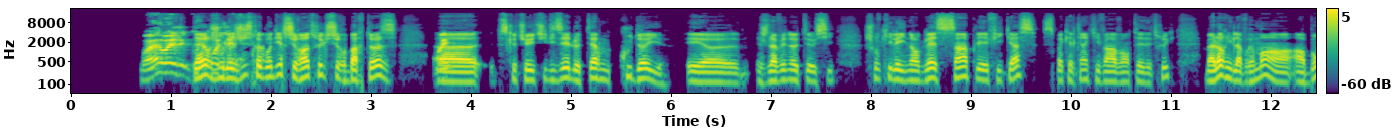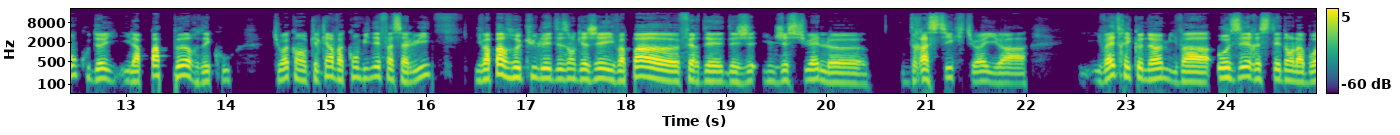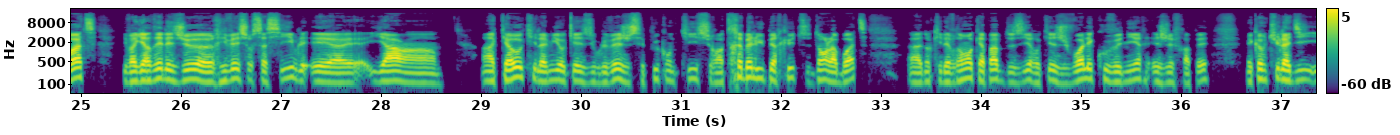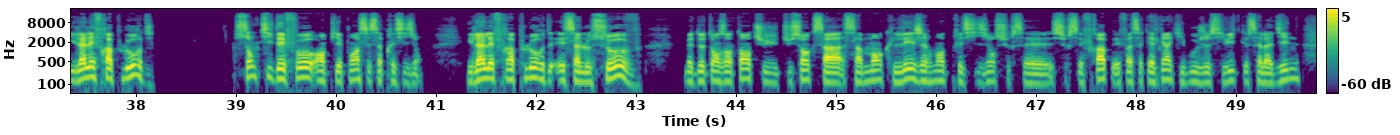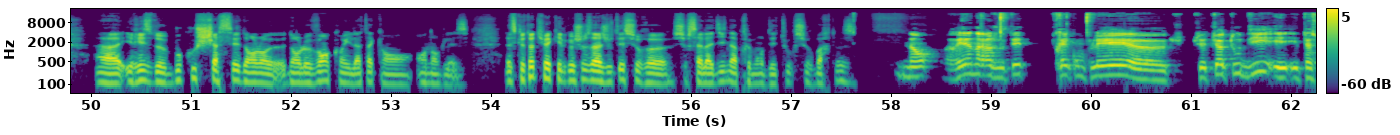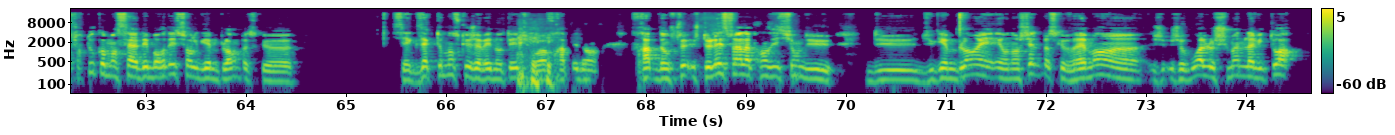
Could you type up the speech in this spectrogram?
D'ailleurs, je voulais juste rebondir sur un truc sur Bartos, euh, parce que tu as utilisé le terme coup d'œil, et euh, je l'avais noté aussi. Je trouve qu'il a une anglaise simple et efficace. C'est pas quelqu'un qui va inventer des trucs, mais alors il a vraiment un, bon coup d'œil. Il n'a pas peur des coups. Tu vois, quand quelqu'un va combiner face à lui, il va pas reculer, désengager, il va pas euh, faire des, une gestuelle drastique. Tu vois, il va, il va être économe, il va oser rester dans la boîte, il va garder les yeux rivés sur sa cible, et il y a un un KO qu'il a mis au KSW, je sais plus contre qui, sur un très bel uppercut dans la boîte. Euh, donc il est vraiment capable de se dire, ok, je vois les coups venir et je vais frapper. Et comme tu l'as dit, il a les frappes lourdes. Son petit défaut en pied-point, c'est sa précision. Il a les frappes lourdes et ça le sauve. Mais de temps en temps, tu, sens que ça, manque légèrement de précision sur ses, frappes. Et face à quelqu'un qui bouge aussi vite que Saladin, euh, il risque de beaucoup chasser dans le, vent quand il attaque en, anglaise. Est-ce que toi, tu as quelque chose à ajouter sur, euh, Saladin après mon détour sur Bartos Non, rien à rajouter. Très complet. Euh, tu, as tout dit et tu as surtout commencé à déborder sur le game plan parce que c'est exactement ce que j'avais noté, tu vois, frapper dans, frappe. Donc, je te, laisse faire la transition du, du, game blanc et, on enchaîne parce que vraiment, euh, je, vois le chemin de la victoire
